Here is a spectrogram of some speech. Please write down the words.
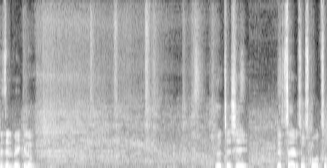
డీజిల్ వెహికల్. ఇది వచ్చేసి లెఫ్ట్ సైడ్ చూసుకోవచ్చు.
